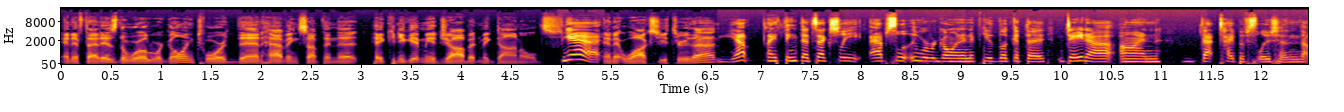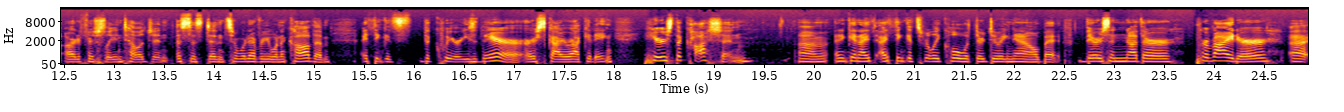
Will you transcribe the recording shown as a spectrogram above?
And if that is the world we're going toward, then having something that, hey, can you get me a job at McDonald's? Yeah. And it walks you through that. Yep, I think that's actually absolutely where we're going. And if you look at the data on that type of solution, the artificially intelligent assistants or whatever you want to call them, I think it's the queries there are skyrocketing. Here's the caution. Um, and again, I, I think it's really cool what they're doing now, but there's another provider, uh,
